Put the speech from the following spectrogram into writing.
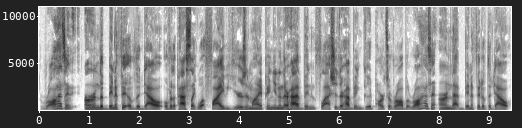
Raw hasn't earned the benefit of the doubt over the past like what five years, in my opinion. And there have been flashes, there have been good parts of Raw, but Raw hasn't earned that benefit of the doubt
